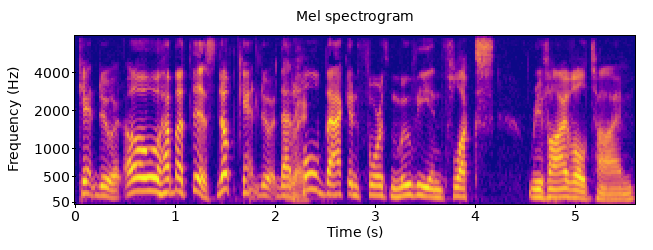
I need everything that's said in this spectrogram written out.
can't do it. Oh, how about this? Nope, can't do it. That Right. whole back and forth movie in flux revival time.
